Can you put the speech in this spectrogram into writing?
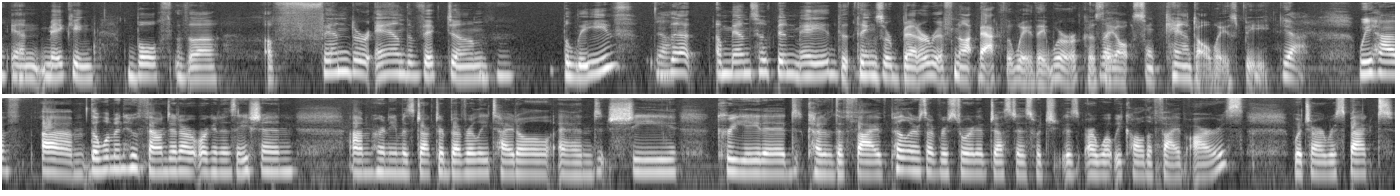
mm-hmm. and making both the offender and the victim mm-hmm. believe yeah. that amends have been made, that things are better, if not back the way they were, because right. they also can't always be. Yeah. We have um, the woman who founded our organization. Um, her name is Dr. Beverly Title, and she created kind of the five pillars of restorative justice, which is, are what we call the five R's, which are respect,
